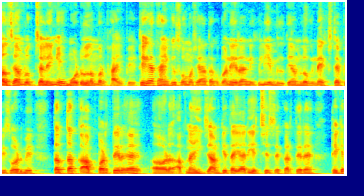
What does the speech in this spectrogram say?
कल से हम लोग चलेंगे मॉडल नंबर फाइव पे। ठीक है? थैंक यू सो मच यहाँ तक बने रहने के लिए। मिलते हैं हम लोग नेक्स्ट एपिसोड में। तब तक आप पढ़ते रहे और अपना एग्ज़ाम की तैयारी अच्छे से करते रहे। ठीक है?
